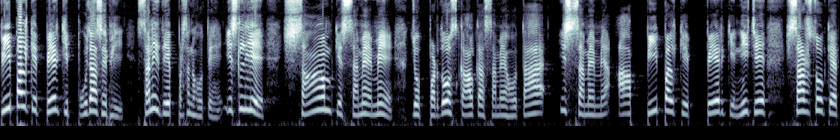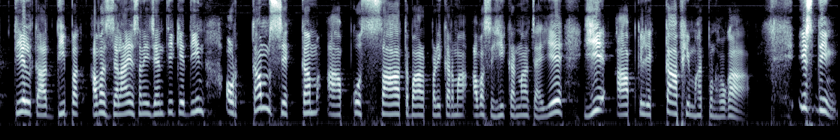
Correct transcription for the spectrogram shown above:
पीपल के पेड़ की पूजा से भी शनिदेव प्रसन्न होते हैं। इसलिए शाम के समय में जो प्रदोष काल का समय होता है, इस समय में आप पीपल के पेड़ के नीचे सरसों के तेल का दीपक अवश्य जलाएँ शनि जयंती के दिन और कम से कम आपको सात बार परिक्रमा अवश्य ही करना चाहिए। ये आपके लिए काफ़ी महत्वपूर्ण होगा। इस दिन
